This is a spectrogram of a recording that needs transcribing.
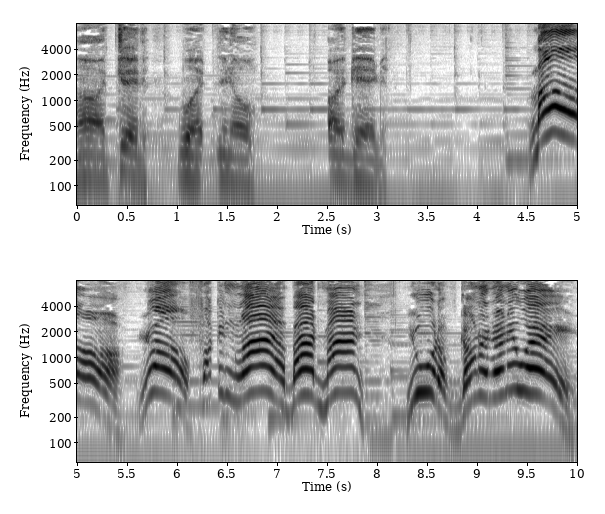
uh, did what you know I did. Ma, you're a fucking liar, bad man. You would have done it anyway.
